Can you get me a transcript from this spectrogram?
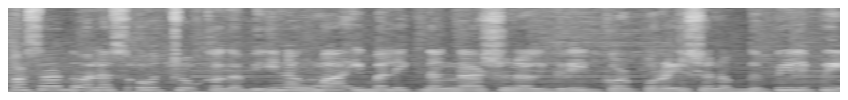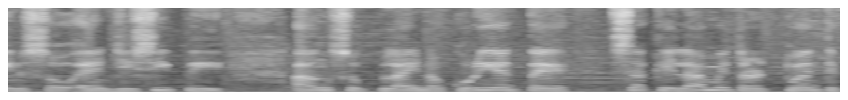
Pasado alas 8 kagabi nang maibalik ng National Grid Corporation of the Philippines o NGCP ang supply ng kuryente sa kilometer 25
